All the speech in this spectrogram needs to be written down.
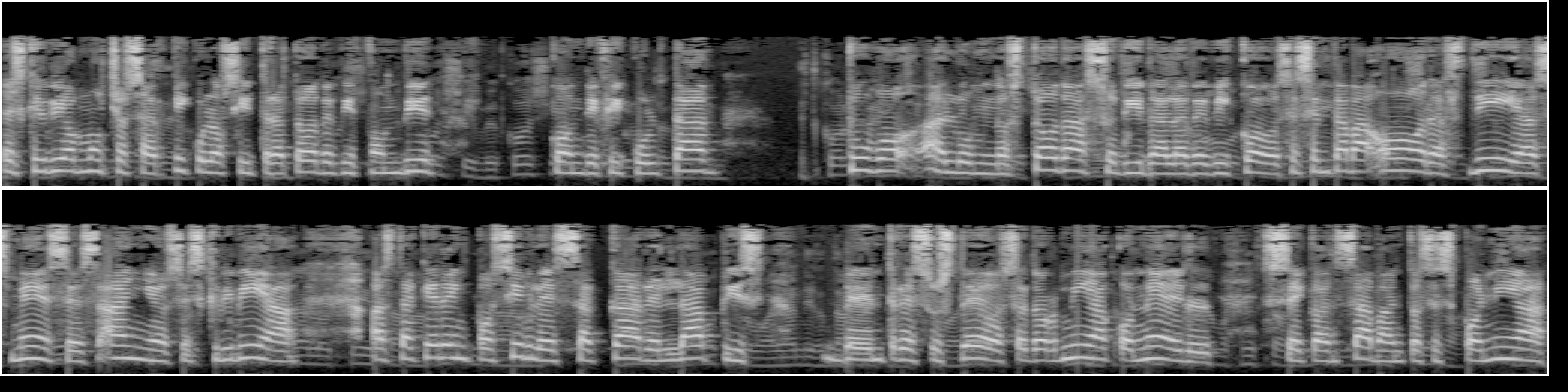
Escribió muchos artículos y trató de difundir con dificultad Tuvo alumnos, toda su vida la dedicó, se sentaba horas, días, meses, años, escribía, hasta que era imposible sacar el lápiz de entre sus dedos, se dormía con él, se cansaba, entonces ponía,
